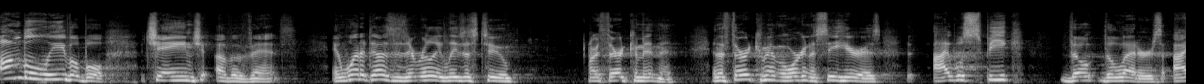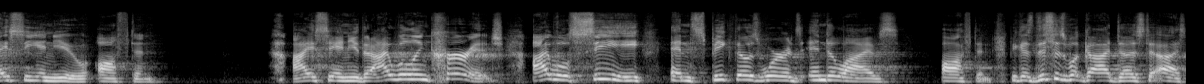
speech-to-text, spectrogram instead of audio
Unbelievable change of events. And what it does is it really leads us to our third commitment. And the third commitment we're going to see here is I will speak the, the letters I see in you often. I see in you that I will encourage, I will see and speak those words into lives often. Because this is what God does to us.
